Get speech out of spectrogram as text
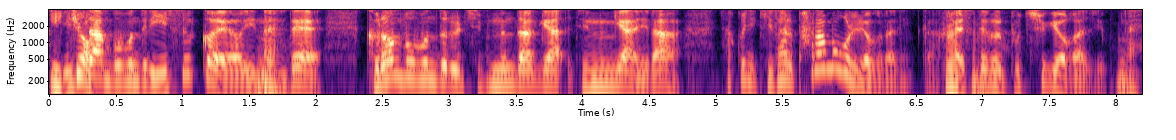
있어한 부분들이 있을 거예요. 있는데 네. 그런 부분들을 짚는다게 짚는 게 아니라 자꾸 이제 기사를 팔아먹으려고 그러니까 그렇습니다. 갈등을 부추겨 가지고. 네.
